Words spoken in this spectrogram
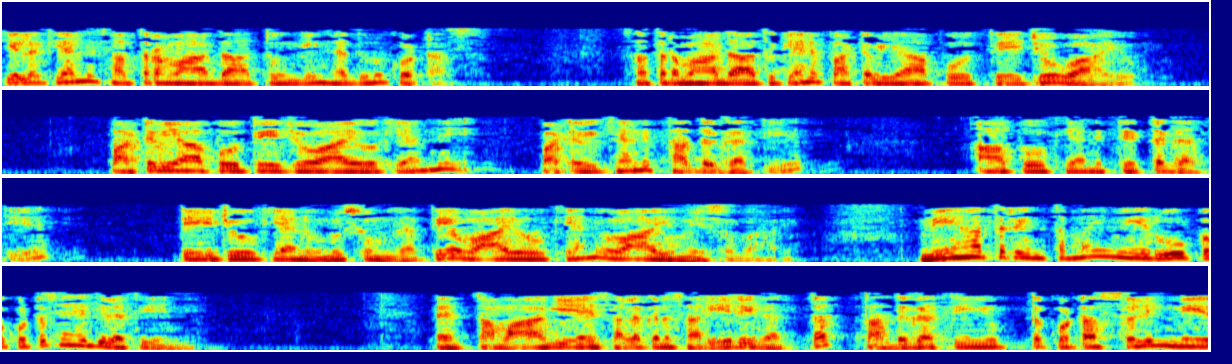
කියලා කියන්නේ සතර මහා ධාතුන්ගෙන් හැදුණු කොටස්. සතර මහා ධාතු කියන්නේ පඨවි ආපෝ තේජෝ වායෝ. පඨවි ආපෝ තේජෝ වායෝ කියන්නේ පඨවි කියන්නේ තද ගතිය, ආපෝ කියන්නේ තෙත ගතිය, තේජෝ කියන්නේ උණුසුම් ගතිය, වායෝ කියන්නේ වායුමය ස්වභාවය. මේ හතරෙන් තමයි මේ රූප කොටස හැදිලා තියෙන්නේ. දැන් තමාගේ සලකන ශරීරය ගත්තත් තද ගතිය යුක්ත කොටස් වලින් මේ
